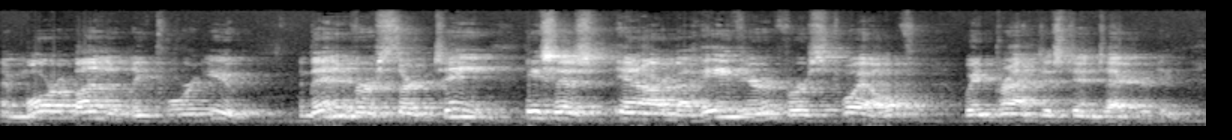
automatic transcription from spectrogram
and more abundantly toward you. And then in verse 13, he says, in our behavior, verse 12, we practiced integrity.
